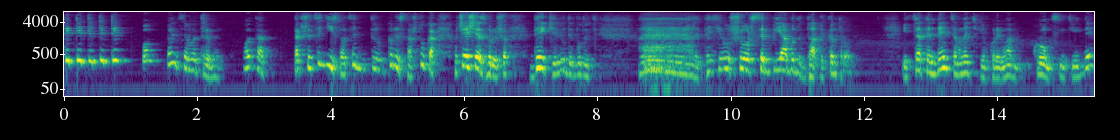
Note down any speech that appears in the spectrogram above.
Ти-ти-ти-ти-ти. О, пенсія ви отримали. Отак. Так що це дійсно, це корисна штука. Хоча я ще раз говорю, що деякі люди будуть, «Е, та його що ж, це я буду, да, під контролем. І ця тенденція, вона тільки в Україні, вона кром світі йде,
